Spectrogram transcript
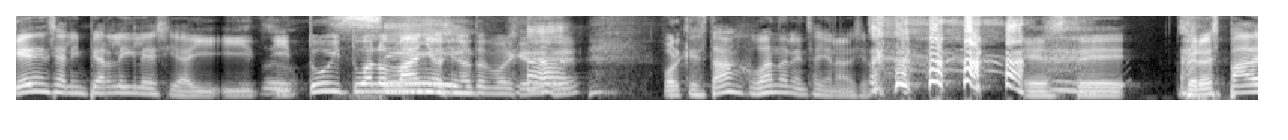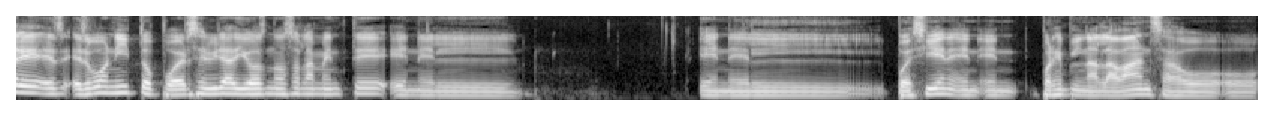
quédense a limpiar la iglesia y, y- Y tú, y tú a los sí. baños y no te- porque, porque estaban jugando el ensayo. No, este, pero es padre, es, es bonito poder servir a Dios no solamente en el, en el, pues sí, en, en- en, por ejemplo, en alabanza o, o-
